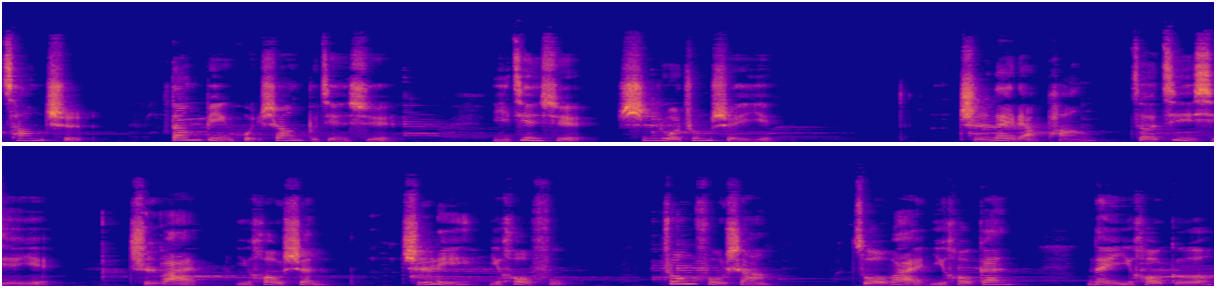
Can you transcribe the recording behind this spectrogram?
苍赤，当病毁伤不见血，一见血，湿若中水也。齿内两旁，则忌血也；齿外以后肾，齿里以后腹，中腹上。左外以后肝，内以后膈，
